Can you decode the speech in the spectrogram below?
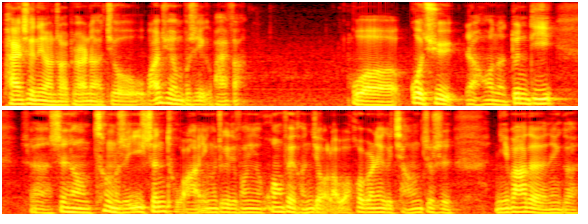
拍摄那张照片呢，就完全不是一个拍法。我过去，然后呢蹲低，呃，身上蹭的是一身土啊，因为这个地方已经荒废很久了。我后边那个墙就是泥巴的那个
